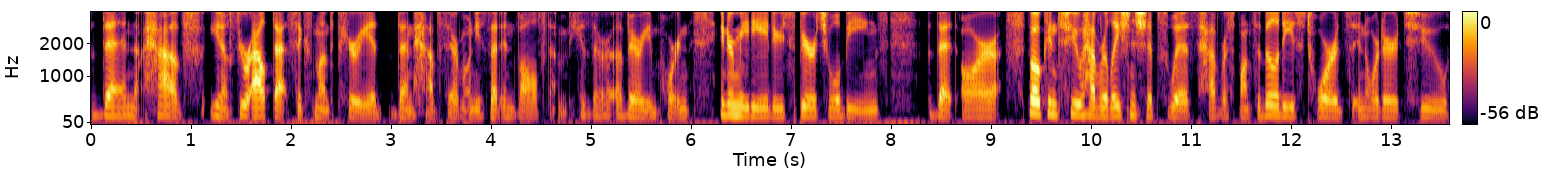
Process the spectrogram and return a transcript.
then have, you know, throughout that six month period, then have ceremonies that involve them because they're a very important intermediaries, spiritual beings that are spoken to, have relationships with, have responsibilities towards in order to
